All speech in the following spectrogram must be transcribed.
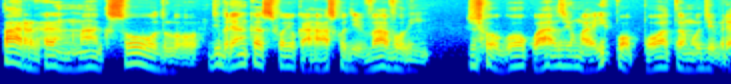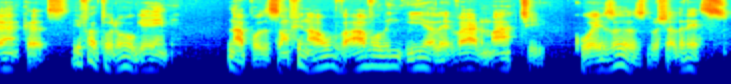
Parham Magsodlo, de brancas, foi o carrasco de Vavolin. Jogou quase uma hipopótamo de brancas e faturou o game. Na posição final, Vavolin ia levar mate, coisas do xadrez.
